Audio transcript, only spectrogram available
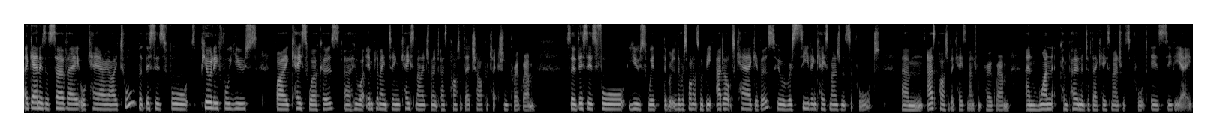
again, is a survey or KII tool, but this is for purely for use by caseworkers uh, who are implementing case management as part of their child protection program. So this is for use with the, the respondents would be adult caregivers who are receiving case management support um, as part of a case management program. And one component of their case management support is CVA.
